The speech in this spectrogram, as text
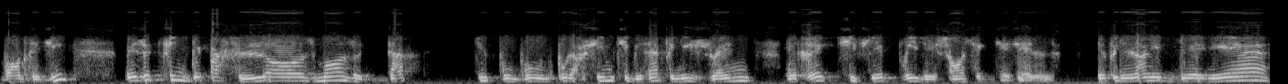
vendredi, mais je fin dépasse largement la date qui pour, pour, pour qui besoin finir juin et rectifier le prix d'essence et diesel. Depuis l'année dernière,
